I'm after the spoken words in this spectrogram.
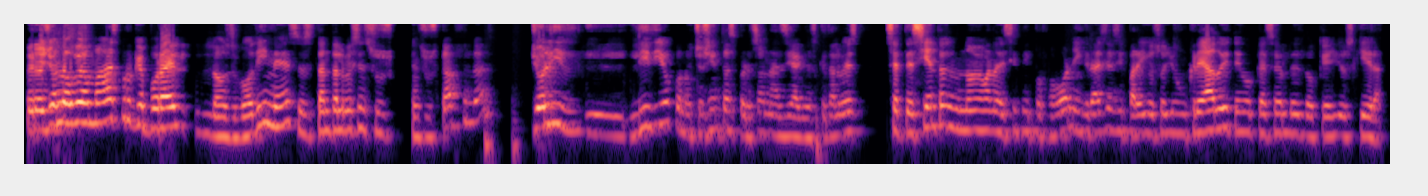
Pero yo lo veo más porque por ahí los godines están tal vez en sus, en sus cápsulas. Yo li- lidio con 800 personas diarios, que tal vez 700 no me van a decir ni por favor ni gracias y para ellos soy un creado y tengo que hacerles lo que ellos quieran.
